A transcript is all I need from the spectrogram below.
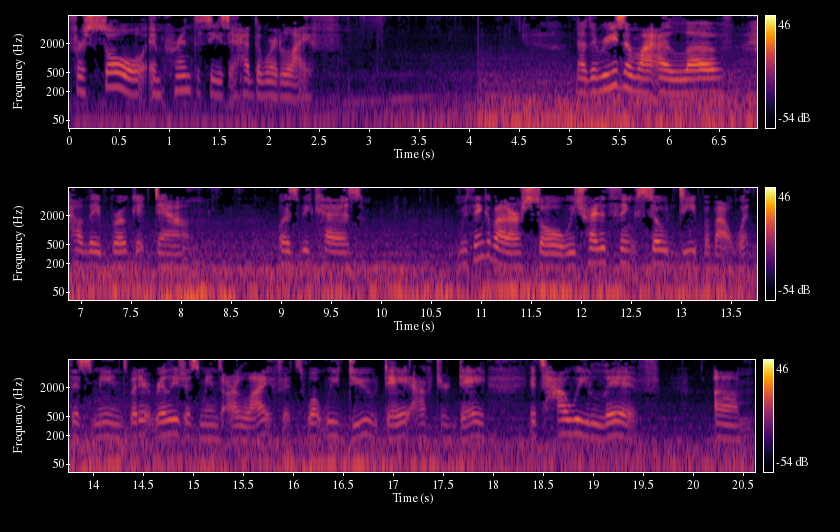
for soul, in parentheses, it had the word life. Now, the reason why I love how they broke it down was because we think about our soul, we try to think so deep about what this means, but it really just means our life. It's what we do day after day, it's how we live. Um,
